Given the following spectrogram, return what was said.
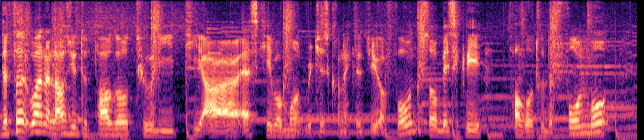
The third one allows you to toggle to the TRRS cable mode, which is connected to your phone. So basically toggle to the phone mode.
